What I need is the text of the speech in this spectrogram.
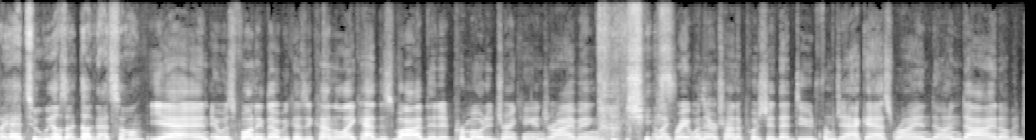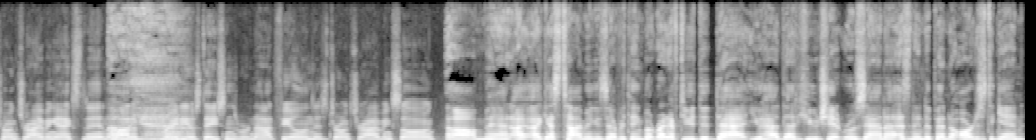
Oh yeah, Two Wheels. I dug that song. Yeah, and it was funny though because it kind of like had this vibe that it promoted drinking and driving. Oh, jeez. and like right when they were trying to push it, that dude from Jackass, Ryan Dunn, died of a drunk driving accident. And a Oh, lot of yeah. radio stations were not feeling this drunk driving song. Oh man, I, I guess timing is everything. But right after you did that, you had that huge hit, Rosana, as an independent artist again.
